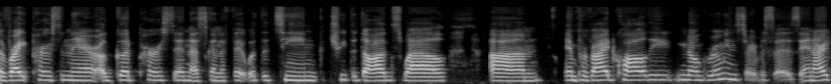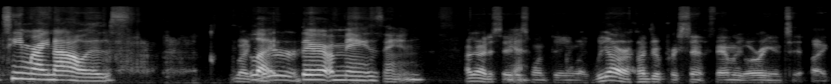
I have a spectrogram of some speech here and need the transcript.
the right person there a good person that's going to fit with the team treat the dogs well um, and provide quality you know grooming services and our team right now is Like, like they're amazing I gotta say Yeah. this one thing. Like we are hundred percent family oriented. Like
